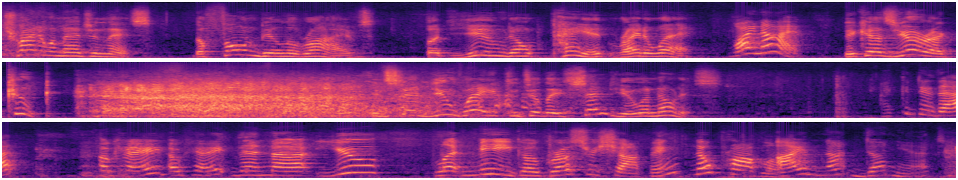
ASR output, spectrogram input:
Try to imagine this: the phone bill arrives. but you don't pay it right away. Why not? Because you're a kook. Instead, you wait until they send you a notice. I could do that. Okay, okay. Then uh, you let me go grocery shopping. No problem. I am not done yet. and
